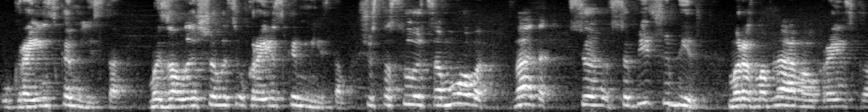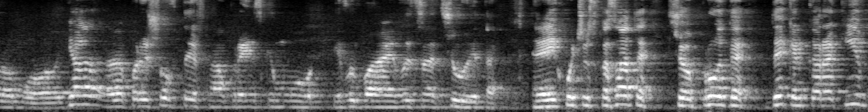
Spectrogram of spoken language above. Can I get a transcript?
українське місто. Ми залишились українським містом. Що стосується мови, знаєте, все, все більше і більше ми розмовляємо українською мовою. Я е, перейшов теж на українську мову, і ви, ви це чуєте. Е, і хочу сказати, що пройде декілька років,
